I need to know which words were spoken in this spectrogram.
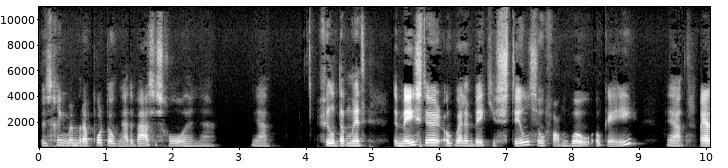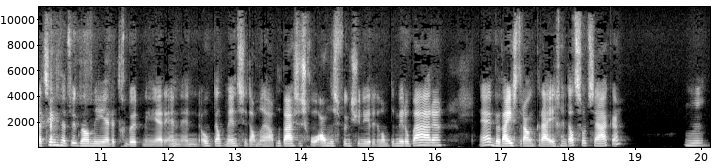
Dus ging ik met mijn rapport ook naar de basisschool. En uh, ja, viel op dat moment de meester ook wel een beetje stil. Zo van, wow, oké. Ja, maar ja, dat zie ik natuurlijk wel meer. Dat gebeurt meer. En, en ook dat mensen dan uh, op de basisschool anders functioneren dan op de middelbare. Hè, bewijsdrang krijgen en dat soort zaken. Mm.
